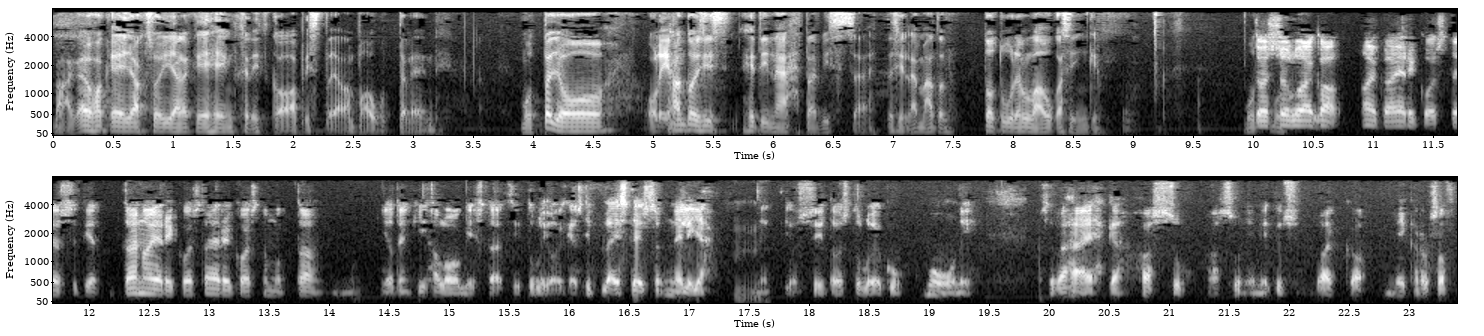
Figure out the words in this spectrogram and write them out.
Mä käyn hakemaan jakson jälkeen henkselit kaapista ja paukuttelee. Niin. Mutta joo, olihan toi siis heti nähtävissä, että sillä mä ton totuuden laukasinkin. Mut, Tuossa mut... ollut aika, aika erikoista, jos se tiedät, tai no erikoista erikoista, mutta jotenkin ihan loogista, että siitä tuli oikeasti PlayStation 4. Mm. Et jos siitä olisi tullut joku muu, niin se vähän ehkä hassu, hassu nimitys, vaikka Microsoft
